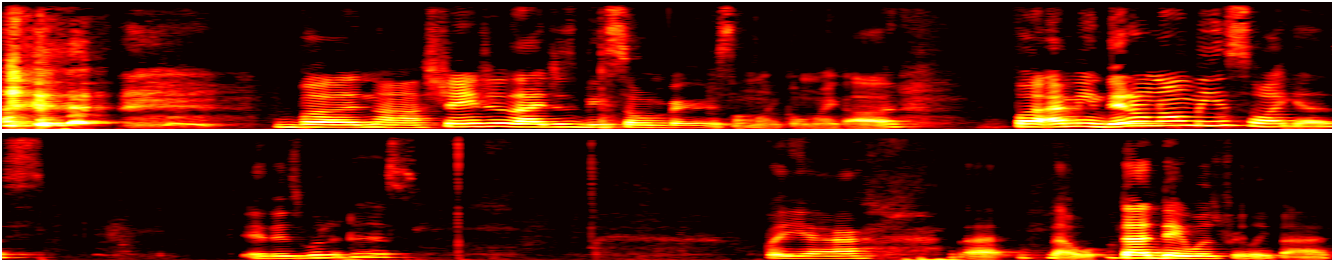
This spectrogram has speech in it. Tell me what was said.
but nah, strangers, I just be so embarrassed. I'm like, oh my god. But I mean, they don't know me, so I guess it is what it is. But yeah, that that that day was really bad.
